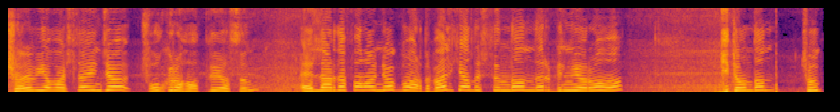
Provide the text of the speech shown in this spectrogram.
Şöyle bir yavaşlayınca çok rahatlıyorsun. Ellerde falan yok bu arada. Belki alıştığındandır bilmiyorum ama gidondan çok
